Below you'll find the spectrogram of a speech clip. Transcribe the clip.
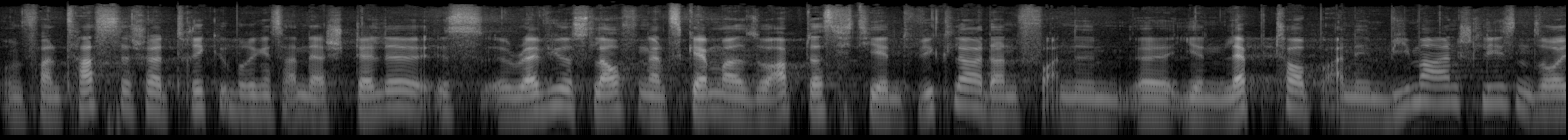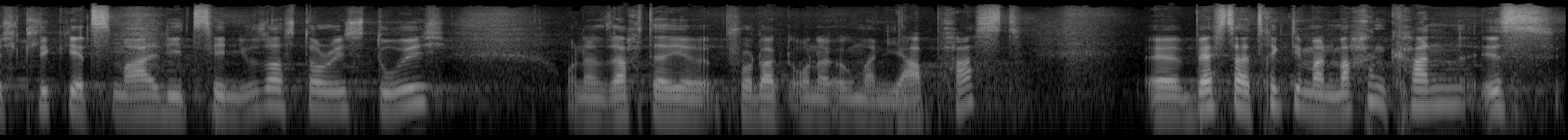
Und fantastischer Trick übrigens an der Stelle ist, äh, Reviews laufen ganz gerne mal so ab, dass sich die Entwickler dann an den, äh, ihren Laptop an den Beamer anschließen. So, ich klicke jetzt mal die 10 User Stories durch und dann sagt der Product Owner irgendwann, ja, passt. Äh, bester Trick, den man machen kann, ist,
